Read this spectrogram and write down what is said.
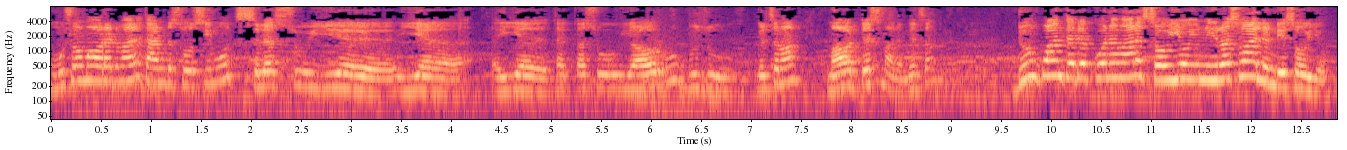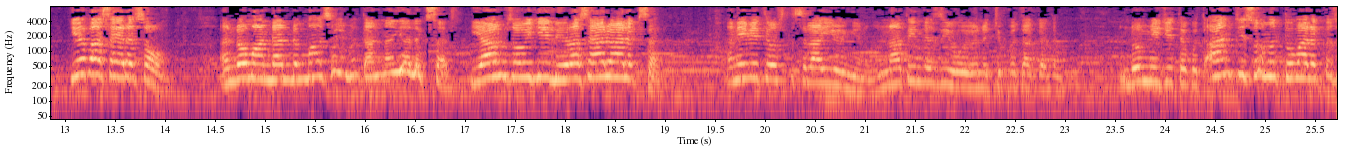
ሙሾ ማውረድ ማለት አንድ ሰው ሲሞት ስለሱ እየጠቀሱ እያወሩ ብዙ ግልጽ ነው ማወደስ ማለት ግልጽ ድንኳን ተደኮነ ማለት ሰውየው ይረሳዋል እንዴ ሰውየው? የባሰ አይረሳውም። እንደውም አንዳንድማ ሰው ይመጣና ያለቅሳል። ያም ሰውዬ ሊረሳ ያለው ያለቅሳል እኔ ቤቴ ውስጥ ስላየውኝ ነው። እናቴ እንደዚህ የሆነችበት አጋጣሚ። እንደውም ሄጄ ተቆጣ አንቺ ሰው መጥቶ ባለቀሰ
